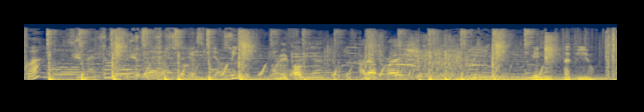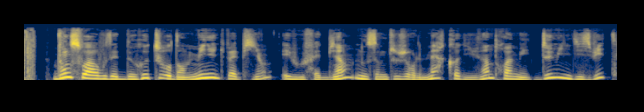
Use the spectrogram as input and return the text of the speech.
Quoi Le matin Oui. On n'est pas bien À la fraîche Minute Papillon. Bonsoir, vous êtes de retour dans Minute Papillon et vous faites bien, nous sommes toujours le mercredi 23 mai 2018.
